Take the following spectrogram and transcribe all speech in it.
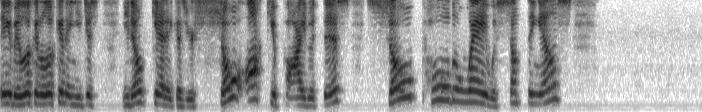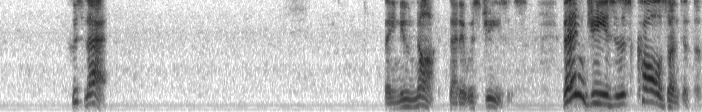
And you'll be looking, looking, and you just you don't get it because you're so occupied with this, so pulled away with something else. Who's that? They knew not that it was Jesus. Then Jesus calls unto them.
